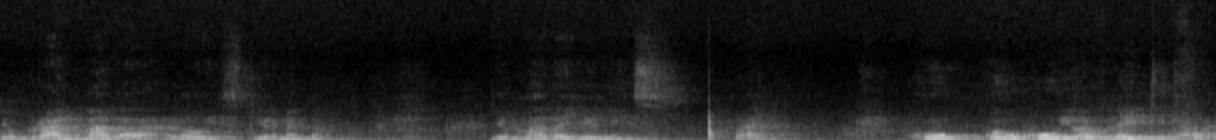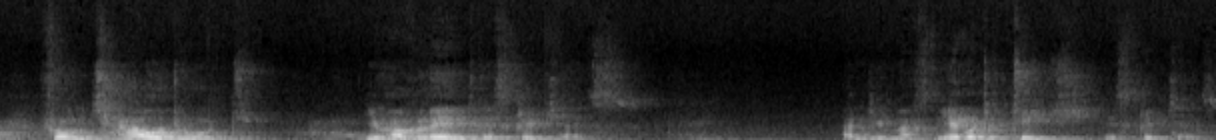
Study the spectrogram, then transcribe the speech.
Your grandmother Lois, do you remember? Your mother Eunice, right? who, who, who you have learned it from. From childhood, you have learned the scriptures. And you must be able to teach the scriptures.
